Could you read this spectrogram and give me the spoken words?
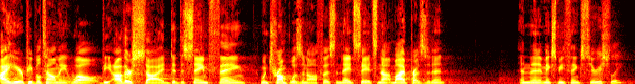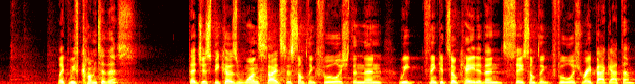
I hear people tell me, well, the other side did the same thing when Trump was in office, and they'd say it's not my president. And then it makes me think, seriously? Like we've come to this? That just because one side says something foolish, then then we think it's okay to then say something foolish right back at them?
